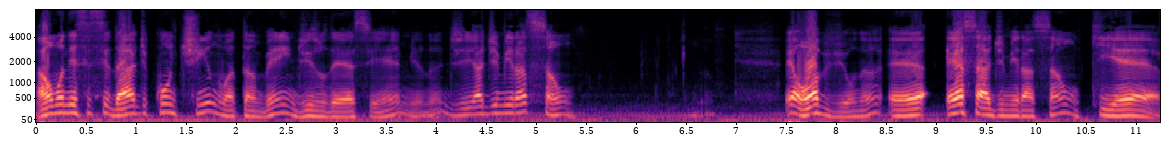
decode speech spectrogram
Há uma necessidade contínua também, diz o DSM, né? de admiração. É óbvio, né? É essa admiração que é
